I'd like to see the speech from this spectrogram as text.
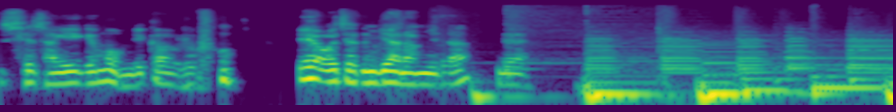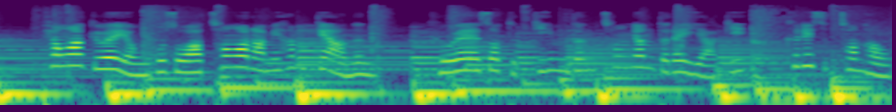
세상이 이게 뭡니까? 그러고 예 어쨌든 미안합니다. 네. 평화교회 연구소와 청어람이 함께하는 교회에서 듣기 힘든 청년들의 이야기 크리스천 하우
